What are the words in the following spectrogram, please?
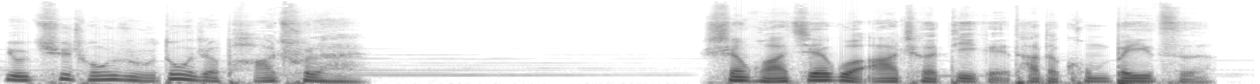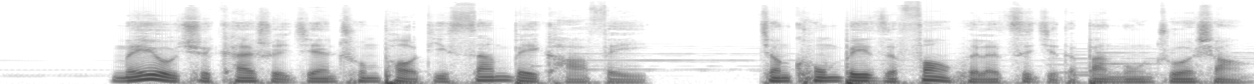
有蛆虫蠕动着爬出来。申华接过阿彻递给他的空杯子，没有去开水间冲泡第三杯咖啡。将空杯子放回了自己的办公桌上。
